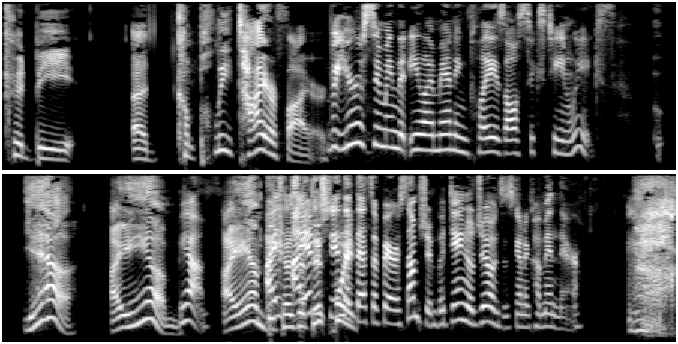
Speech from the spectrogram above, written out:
could be a complete tire fire. But you're assuming that Eli Manning plays all 16 weeks. Yeah, I am. Yeah. I am because I at this understand point, that that's a fair assumption, but Daniel Jones is going to come in there. Ah,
